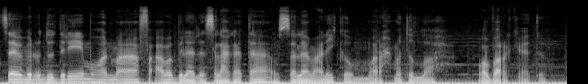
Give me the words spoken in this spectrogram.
Saya berundur diri. Mohon maaf apabila ada salah kata. Wassalamualaikum warahmatullahi wabarakatuh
